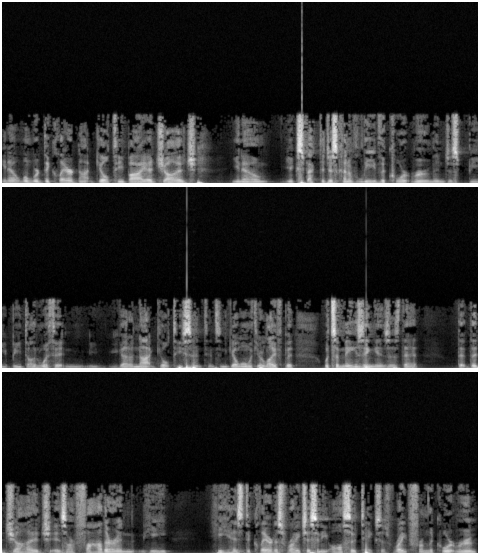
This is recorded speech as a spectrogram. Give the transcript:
you know, when we're declared not guilty by a judge, you know, you expect to just kind of leave the courtroom and just be, be done with it. And you, you got a not guilty sentence and go on with your life. But what's amazing is, is that, that the judge is our father and he, he has declared us righteous and He also takes us right from the courtroom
